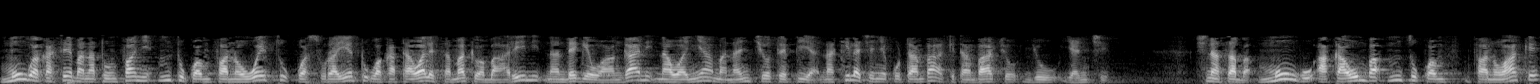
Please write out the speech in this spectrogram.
mungu akasema na tumfanye mtu kwa mfano wetu kwa sura yetu wakatawale samaki wa baharini na ndege wa angani na wanyama na nchi yote pia na kila chenye kutambaa kitambaacho juu ya nchi ishirina mungu akaumba mtu kwa mfano wake.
